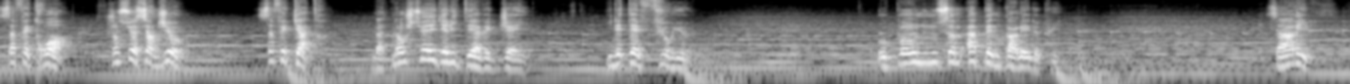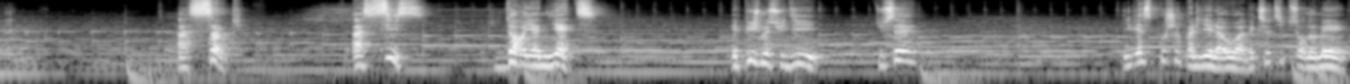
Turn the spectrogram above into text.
Ça fait trois. J'en suis à Sergio. Ça fait quatre. Maintenant je suis à égalité avec Jay. Il était furieux. Au point où nous nous sommes à peine parlé depuis. Ça arrive. À 5. À 6. Dorian Yates. Et puis je me suis dit, tu sais, il y a ce prochain palier là-haut avec ce type surnommé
